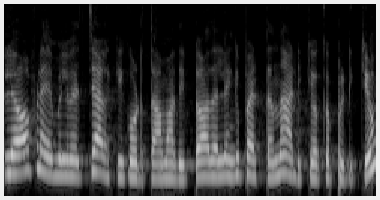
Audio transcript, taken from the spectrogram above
ലോ ഫ്ലെയിമിൽ വെച്ച് ഇളക്കി കൊടുത്താൽ മതിട്ടോ? അതല്ലെങ്കിൽ പെട്ടെന്ന് അടിക്കൊക്കെ പിടിക്കും?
